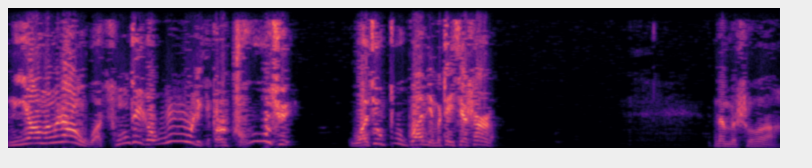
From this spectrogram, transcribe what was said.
你要能让我从这个屋里边出去，我就不管你们这些事儿了。那么说，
